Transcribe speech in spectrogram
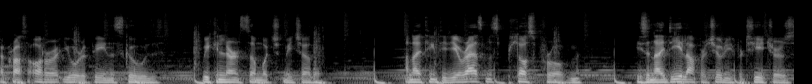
across other European schools, we can learn so much from each other. And I think that the Erasmus Plus programme is an ideal opportunity for teachers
